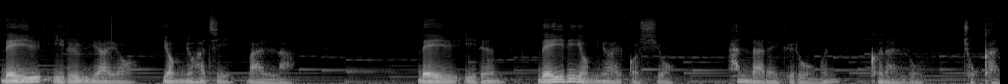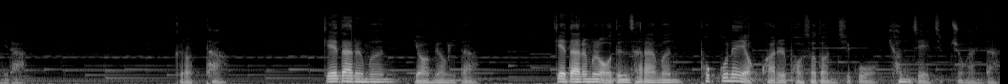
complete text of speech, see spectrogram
내일 일을 위하여 염려하지 말라. 내일 일은 내일이 염려할 것이요 한날의 괴로움은 그날로 족하니라. 그렇다. 깨달음은 여명이다. 깨달음을 얻은 사람은 폭군의 역할을 벗어던지고 현재에 집중한다.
